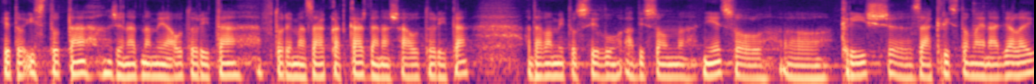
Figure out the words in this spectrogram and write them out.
Je to istota, že nad nami je autorita, v ktorej má základ každá naša autorita a dáva mi to silu, aby som niesol e, kríž za Kristom aj naďalej,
